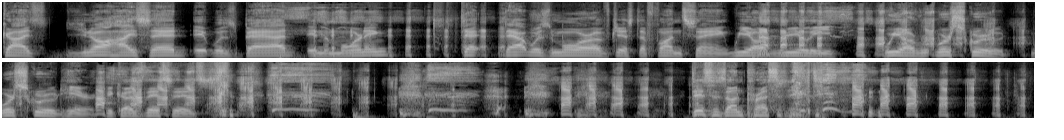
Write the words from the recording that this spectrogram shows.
Guys, you know how I said it was bad in the morning? that that was more of just a fun saying. We are really we are we're screwed. We're screwed here because this is This is unprecedented.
